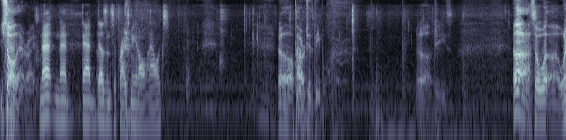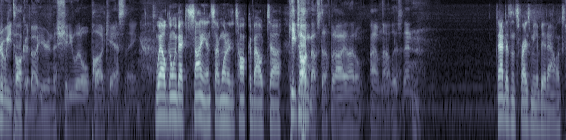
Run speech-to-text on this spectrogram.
You saw that, right? That that that doesn't surprise me at all, Alex. Oh, power to the people. Oh, jeez. Ah, so uh, what are we talking about here in this shitty little podcast thing? Well, going back to science, I wanted to talk about uh, Keep talking about stuff, but I, I don't. I'm not listening. that. Doesn't surprise me a bit, Alex.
